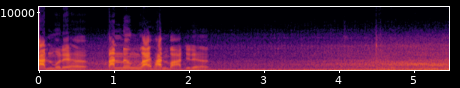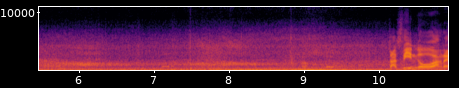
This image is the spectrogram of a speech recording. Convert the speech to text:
ตันหมดเลยฮะตันหนึ่งหลายพันบาทอยู่เลยฮะ ตัดซีนกับบวางไหน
